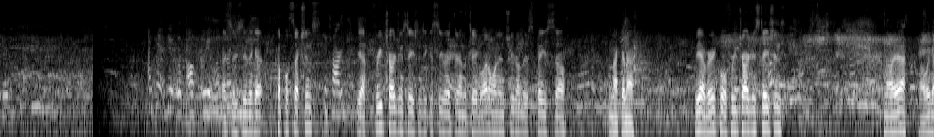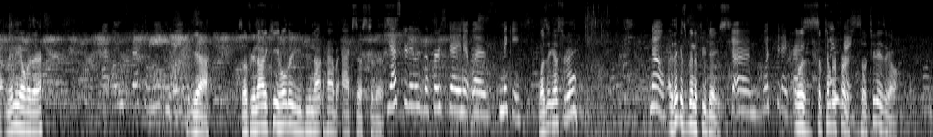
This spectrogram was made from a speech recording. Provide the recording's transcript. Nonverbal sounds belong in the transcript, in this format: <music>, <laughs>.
I can't do it with all three of them. All right, so you see they got a couple sections. to charge. Yeah, free charging stations you can see right there on the table. I don't want to intrude on their space, so I'm not gonna. Yeah, very cool. Free charging stations. Oh yeah. Oh, we got Minnie over there. Our own special meet and greet. Yeah. So if you're not a key holder, you do not have access to this. Yesterday was the first day and it was Mickey. Was it yesterday? No. I think it's been a few days. Um, what's today? Friday? It was September Wednesday. 1st, so two days ago.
